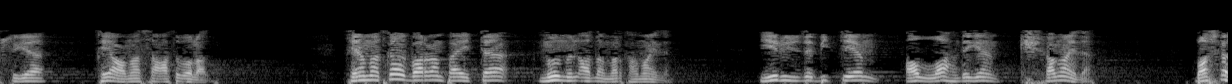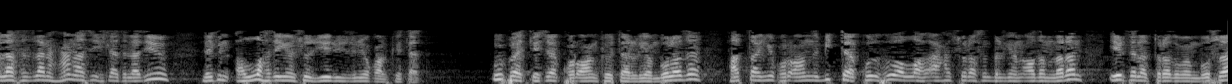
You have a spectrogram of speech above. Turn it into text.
ustiga qiyomat soati bo'ladi. Qiyomatga borgan paytda mo'min odamlar qolmaydi. Yer yuzida bitta ham olloh degan kishi qolmaydi. Boshqa lafzlarni hammasi ishlatiladiyu lekin olloh degan so'z yer yuzidan yo'qolib ketadi. U paytgacha qur'on ko'tarilgan bo'ladi. Hattoki qur'onni bitta qul alloh ahad surasini bilgan odamlar ham ertalab turadigan bo'lsa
